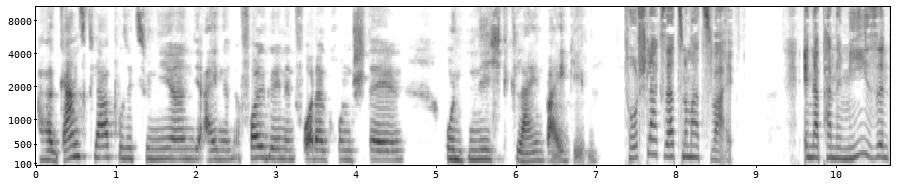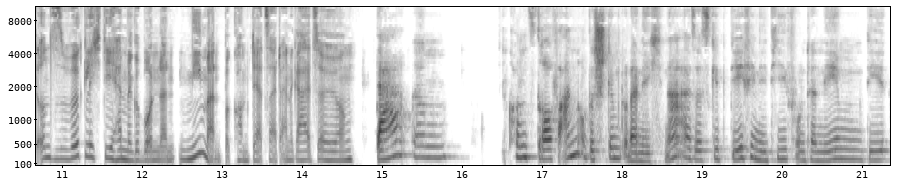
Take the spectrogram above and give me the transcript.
Aber ganz klar positionieren, die eigenen Erfolge in den Vordergrund stellen und nicht klein beigeben. Totschlagsatz Nummer zwei. In der Pandemie sind uns wirklich die Hände gebunden. Niemand bekommt derzeit eine Gehaltserhöhung. Da ähm, kommt es drauf an, ob es stimmt oder nicht. Ne? Also es gibt definitiv Unternehmen, die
